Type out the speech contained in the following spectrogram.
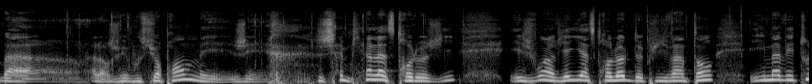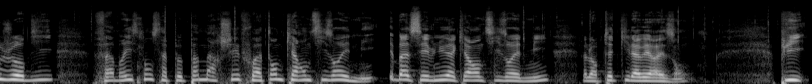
bah, alors je vais vous surprendre, mais j'aime bien l'astrologie. Et je vois un vieil astrologue depuis 20 ans. Et il m'avait toujours dit Fabrice, non, ça peut pas marcher, faut attendre 46 ans et demi. Et bah, c'est venu à 46 ans et demi, alors peut-être qu'il avait raison. Puis,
